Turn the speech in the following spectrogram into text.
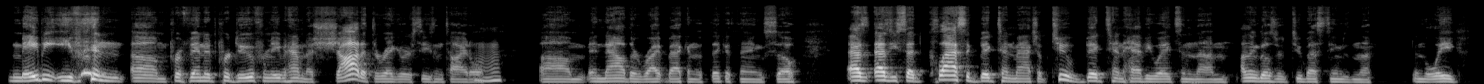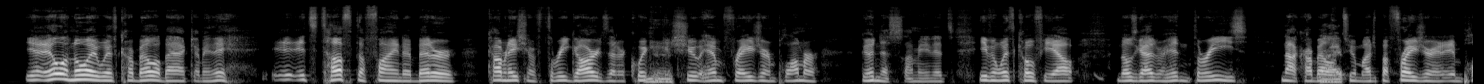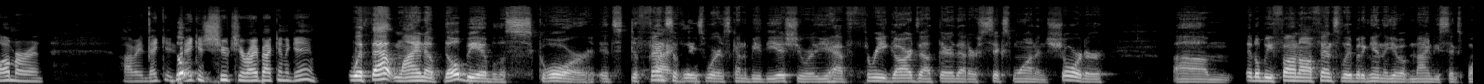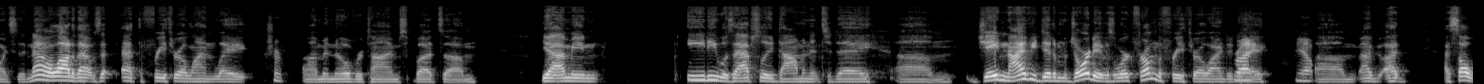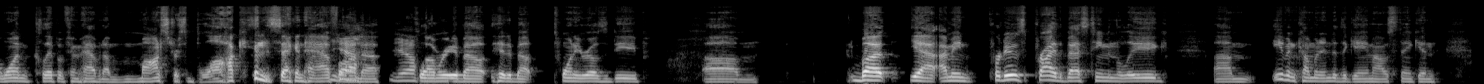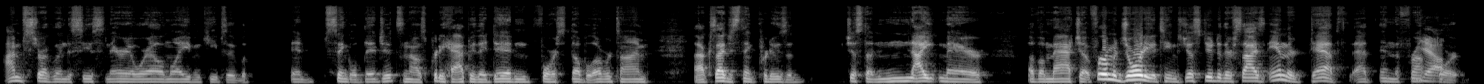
maybe even um, prevented Purdue from even having a shot at the regular season title. Mm-hmm. Um, and now they're right back in the thick of things. So, as as you said, classic Big Ten matchup. Two Big Ten heavyweights, and um, I think those are two best teams in the in the league. Yeah, Illinois with Curbelo back. I mean, they it, it's tough to find a better combination of three guards that are quick mm-hmm. and can shoot. Him, Frazier, and Plummer. Goodness, I mean, it's even with Kofi out, those guys were hitting threes. Not Curbelo right. too much, but Frazier and, and, Plummer, and I mean, they can they can shoot you right back in the game with that lineup, they'll be able to score. It's defensively right. is where it's going to be the issue, where you have three guards out there that are six one and shorter. Um, it'll be fun offensively, but again, they give up 96 points. Now, a lot of that was at the free throw line late, sure, um, in overtimes. But um, yeah, I mean, Edey was absolutely dominant today. Um, Jaden Ivey did a majority of his work from the free throw line today. Right. Yep. Um, I, I I saw one clip of him having a monstrous block in the second half yeah, on uh, yeah. About hit about 20 rows deep. Um, but yeah, I mean, Purdue's probably the best team in the league. Um, even coming into the game, I was thinking I'm struggling to see a scenario where Illinois even keeps it with in single digits, and I was pretty happy they did and forced double overtime because uh, I just think Purdue's a just a nightmare of a matchup for a majority of teams just due to their size and their depth at in the front yeah. court.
